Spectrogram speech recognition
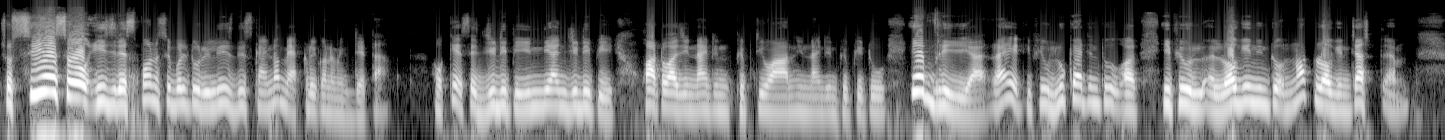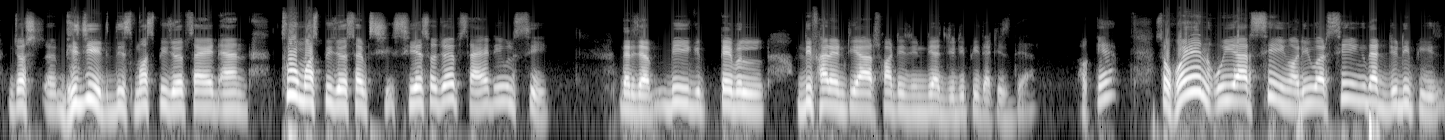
So, CSO is responsible to release this kind of macroeconomic data okay say GDP Indian GDP what was in 1951 in 1952 every year right? If you look at into or if you log in into not log in just um, just uh, visit this MOSPI website and through MOSPI website CSO website you will see there is a big table different years what is India GDP that is there okay. So, when we are seeing or you are seeing that GDP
